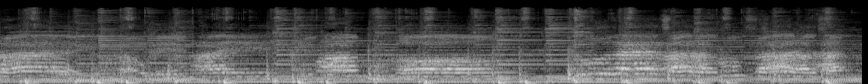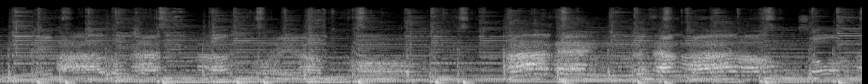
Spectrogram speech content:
ร้าเราเป็นไทยด้ความคุ้มครองดูแลสารทุกสารสันในป่าลงชันลำห้วยลำคลอหาแขงเลือกดังหาน้องสองต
